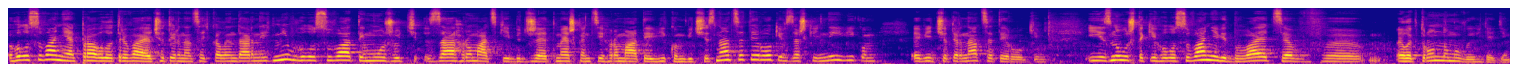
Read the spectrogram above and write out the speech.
Голосування, як правило, триває 14 календарних днів. Голосувати можуть за громадський бюджет мешканці громади віком від 16 років, за шкільний віком е, від 14 років. І знову ж таки голосування відбувається в е, електронному вигляді.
